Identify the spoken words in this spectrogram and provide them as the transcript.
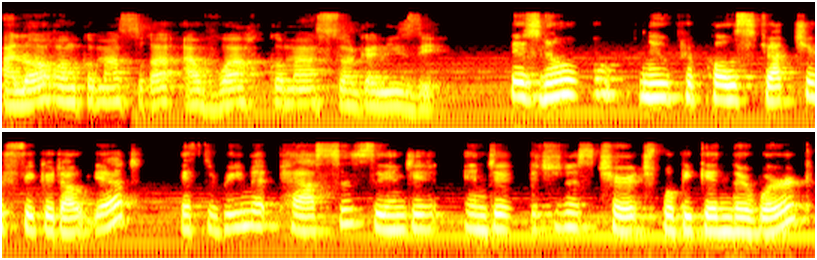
alors on commencera à voir comment s'organiser. There's no new proposed structure figured out yet. If the remit passes, the Indi- Indigenous Church will begin their work.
